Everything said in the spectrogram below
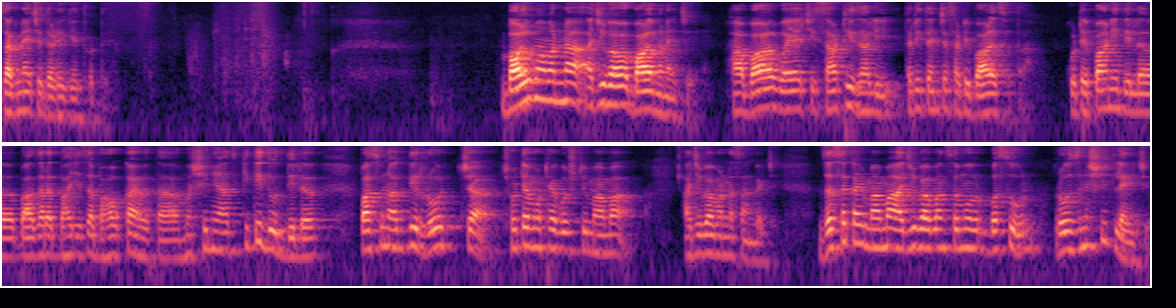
जगण्याचे धडे घेत होते. बाळूमामांना आजीबाबा बाळ म्हणायचे. हा बाळ वयाची साठी झाली तरी त्यांच्यासाठी बाळच होता. कुठे पाणी दिलं बाजारात भाजीचा भाव काय होता म्हशीने आज किती दूध दिलं पासून अगदी रोजच्या छोट्या मोठ्या गोष्टी मामा आजीबाबांना सांगायचे. जसं काही मामा आजीबाबांसमोर बसून रोजनिशीत लिहायचे.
